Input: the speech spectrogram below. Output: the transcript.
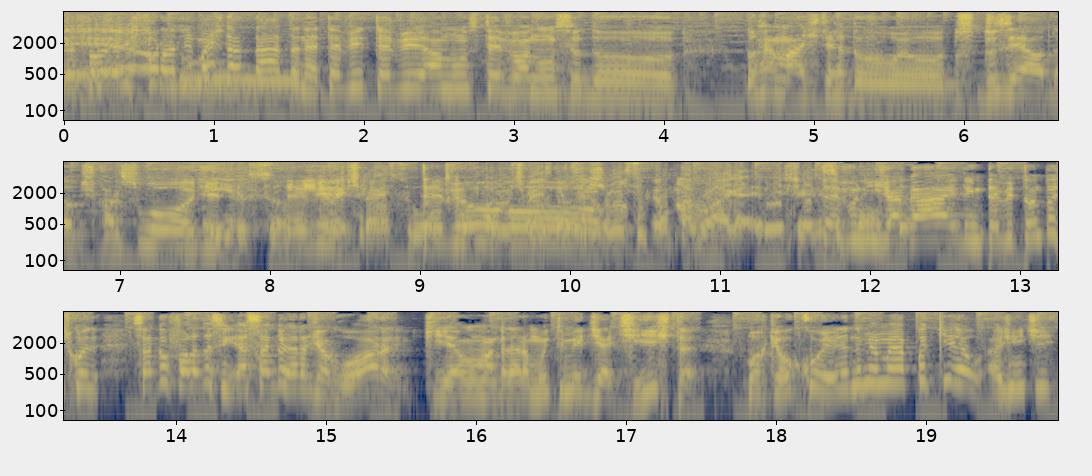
eles foram, é, eles foram ali mais da data, né? Teve, teve anúncio, teve o anúncio do. Do remaster do, do, do Zelda, do Skyward Sword. Isso. Teve- Eu chegar nesse teve o- Eu. Eu Teve o ponto. Ninja Gaiden, teve tantas coisas. Só que eu falo assim, essa galera de agora, que é uma galera muito imediatista, porque o Coelho é da mesma época que eu. A gente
